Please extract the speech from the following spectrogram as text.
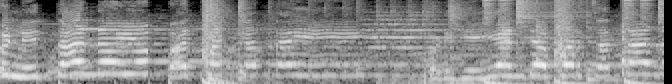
ಕುಣಿತಾನ ಯಪ್ಪ ಚಕ್ಕತೈ ಹುಡುಗಿ ಎಂದ ಬರ್ಸತಾನ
